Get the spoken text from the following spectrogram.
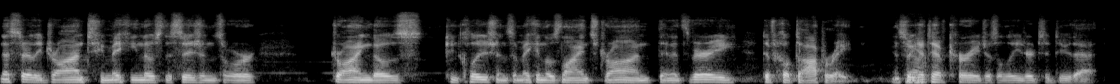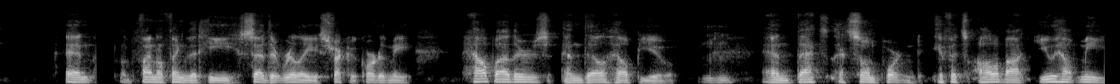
necessarily drawn to making those decisions or drawing those conclusions and making those lines drawn, then it's very difficult to operate. And so yeah. you have to have courage as a leader to do that. And the final thing that he said that really struck a chord with me help others and they'll help you. Mm-hmm. And that's that's so important. If it's all about you help me,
